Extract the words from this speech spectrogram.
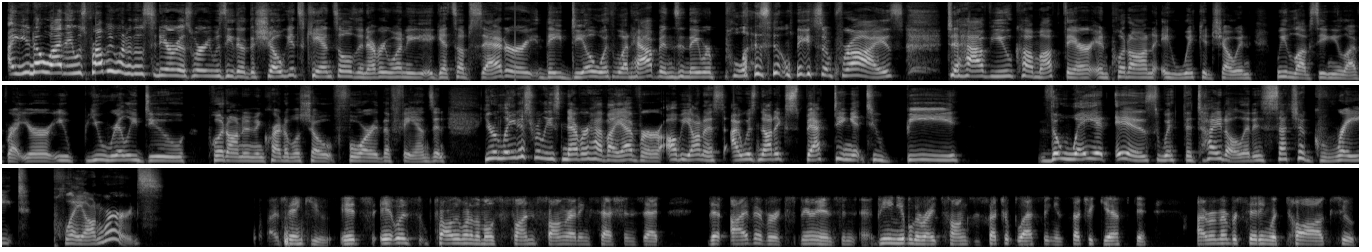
you know what? It was probably one of those scenarios where it was either the show gets canceled and everyone gets upset, or they deal with what happens, and they were pleasantly surprised to have you come up there and put on a wicked show. And we love seeing you live, Brett. You're you you really do put on an incredible show for the fans. And your latest release, Never Have I Ever. I'll be honest, I was not expecting it to be the way it is with the title. It is such a great play on words. Thank you. It's it was probably one of the most fun songwriting sessions that that I've ever experienced, and being able to write songs is such a blessing and such a gift. And I remember sitting with Togs, who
